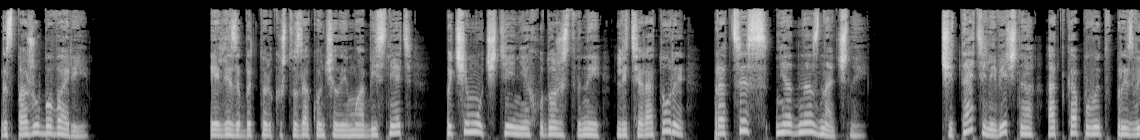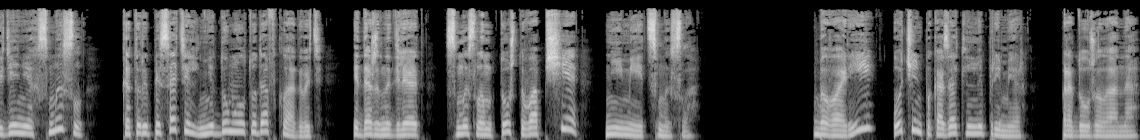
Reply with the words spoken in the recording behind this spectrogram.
госпожу Бавари. Элизабет только что закончила ему объяснять, почему чтение художественной литературы – процесс неоднозначный. Читатели вечно откапывают в произведениях смысл, который писатель не думал туда вкладывать, и даже наделяют смыслом то, что вообще не имеет смысла. «Бавари – очень показательный пример», – продолжила она.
